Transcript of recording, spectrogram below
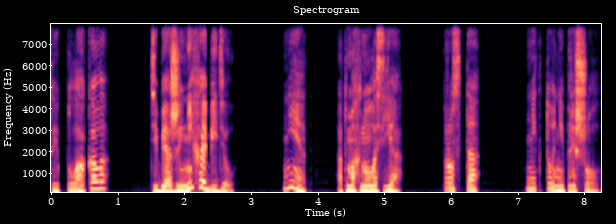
«Ты плакала? Тебя жених обидел?» «Нет», — отмахнулась я. «Просто никто не пришел.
